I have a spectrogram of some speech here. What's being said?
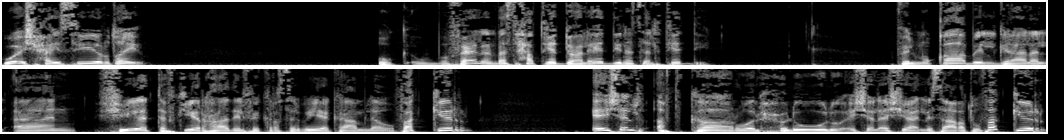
وإيش حيصير. طيب. وفعلا بس حط يده على يدي نزلت يدي. في المقابل قال الآن شيل التفكير هذه الفكرة السلبية كاملة وفكر إيش الأفكار والحلول وإيش الأشياء اللي صارت؟ وفكر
